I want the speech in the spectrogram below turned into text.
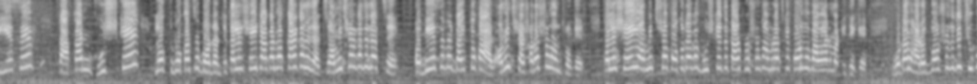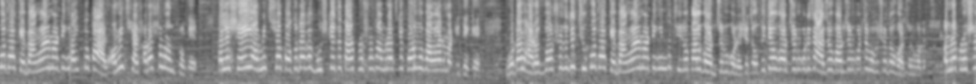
বিএসএফ টাকা ঘুষকে লোক ঢোকাচ্ছে বর্ডার দিয়ে তাহলে সেই টাকার ভাগ কার কাছে যাচ্ছে? অমিত শাহর কাছে যাচ্ছে? বিএসএফ এর দায়িত্ব কার? অমিত শাহ, স্বরাষ্ট্র মন্ত্রকের। তাহলে সেই অমিত শাহ কত টাকা ঘুষ খেয়েছে তার প্রশ্ন তো আমরা আজকে করব বাংলার মাটি থেকে। গোটা ভারতবর্ষ যদি চুপো থাকে, বাংলার মাটির দায়িত্ব কার? অমিত শাহ, স্বরাষ্ট্র মন্ত্রকের। তাহলে সেই অমিত শাহ কত টাকা ঘুষ খেয়েছে তার প্রশ্ন তো আমরা আজকে করব বাংলার মাটি থেকে। গোটা ভারতবর্ষ যদি চুপো থাকে, বাংলার মাটি কিন্তু চিরকাল গর্জন করে এসেছে অতীতেও গর্জন করেছে, আজও গর্জন করছে, ভবিষ্যতেও গর্জন করবে আমরা প্রশ্ন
